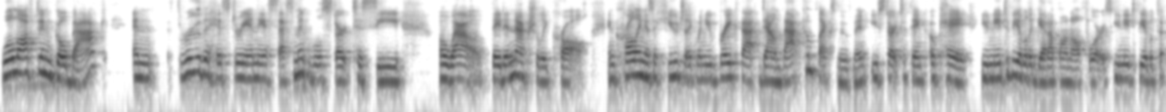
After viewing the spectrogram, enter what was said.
We'll often go back and through the history and the assessment, we'll start to see oh wow they didn't actually crawl. And crawling is a huge like when you break that down that complex movement you start to think okay you need to be able to get up on all fours. You need to be able to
